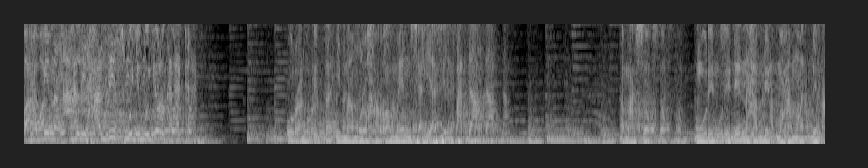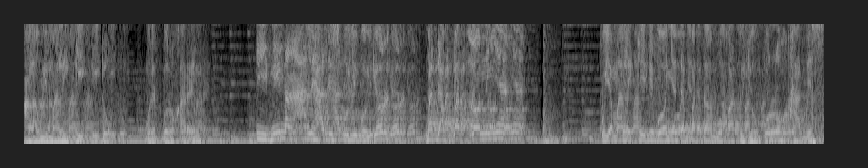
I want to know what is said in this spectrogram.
Wahabi nang ahli hadis bujur-bujur kada orang kita Imamul Haramain Syekh Yasin Padang termasuk murid Sidin Habib Muhammad bin Alawi Maliki itu murid guru Karim. Ini nang ahli hadis bujur-bujur berdebat loninya. Buya Maliki di bawahnya debat terbuka 70 hadis.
